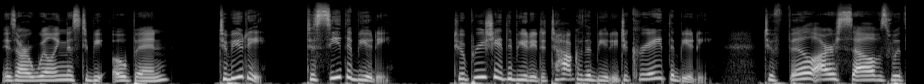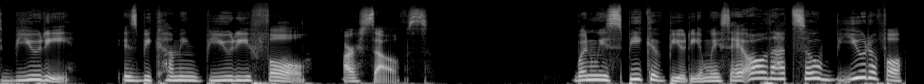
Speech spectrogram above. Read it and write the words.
is our willingness to be open to beauty, to see the beauty, to appreciate the beauty, to talk of the beauty, to create the beauty, to fill ourselves with beauty is becoming beautiful ourselves. When we speak of beauty and we say, oh, that's so beautiful,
